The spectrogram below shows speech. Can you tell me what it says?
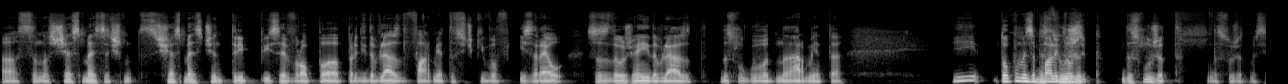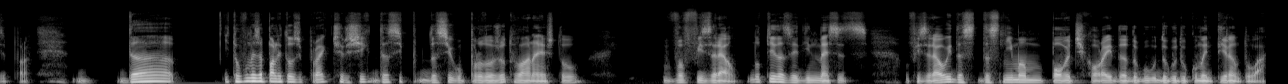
а, са на 6-месечен, 6-месечен трип из Европа, преди да влязат в армията. Всички в Израел са задължени да влязат, да слугуват на армията. И толкова ме запали да този... Да служат. Да служат, ме си прав. Да... И толкова ме запали този проект, че реших да си, да си го продължа това нещо в Израел. Да отида за един месец в Израел и да, да снимам повече хора и да, да, го, да го документирам това.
